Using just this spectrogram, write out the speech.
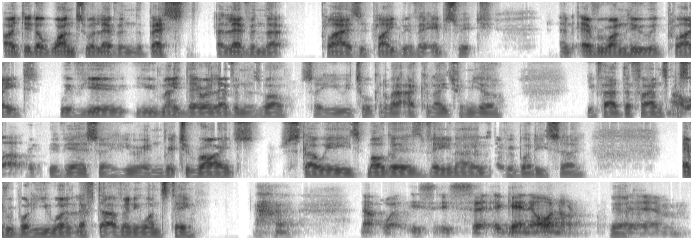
I did a one to eleven, the best eleven that players had played with at Ipswich, and everyone who had played with you, you made their eleven as well. So you were talking about accolades from your, you've had the fans Oh, wow. perspective, yeah. So you were in Richard Wrights, Scoey's, Moggers, Vinos, everybody. So everybody, you weren't left out of anyone's team. no, well, it's it's uh, again an honor. Yeah, Um,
